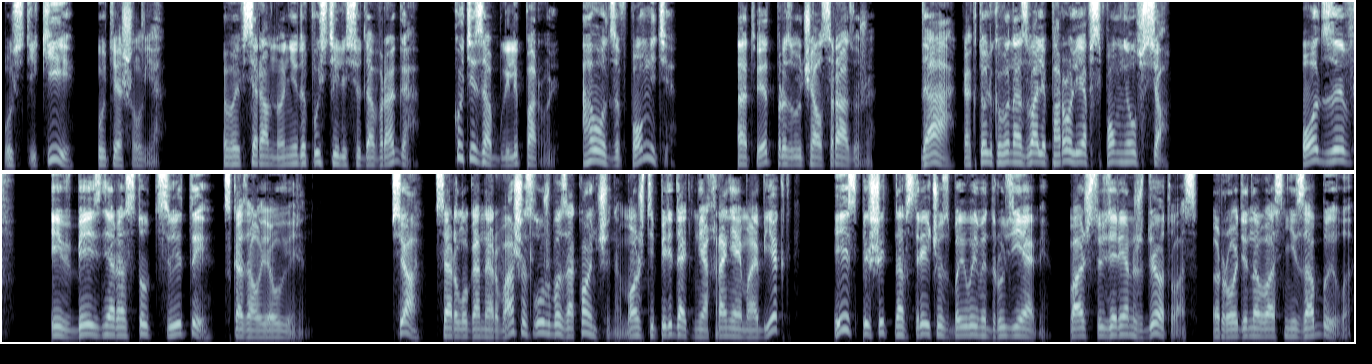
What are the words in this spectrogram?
«Пустяки», — утешил я. «Вы все равно не допустили сюда врага, хоть и забыли пароль. А отзыв помните?» Ответ прозвучал сразу же. «Да, как только вы назвали пароль, я вспомнил все». «Отзыв «И в бездне растут цветы», — сказал я уверенно. «Все, сэр Луганер, ваша служба закончена. Можете передать мне охраняемый объект и спешить на встречу с боевыми друзьями. Ваш сюзерен ждет вас. Родина вас не забыла».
